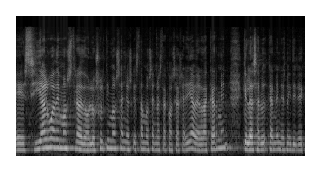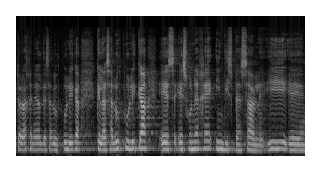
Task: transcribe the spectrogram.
Eh, si algo ha demostrado los últimos años que estamos en nuestra consejería, ¿verdad, Carmen? Que Carmen es mi directora general de salud pública, que la salud pública es, es un eje indispensable. Y, eh,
